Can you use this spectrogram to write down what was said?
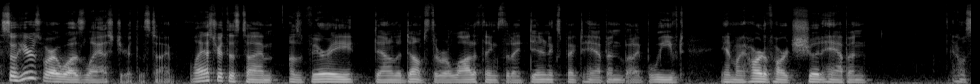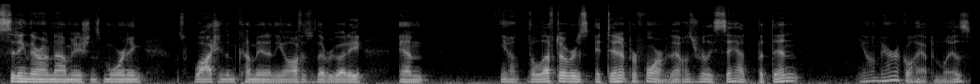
so here's where I was last year at this time. Last year at this time, I was very down in the dumps. There were a lot of things that I didn't expect to happen, but I believed in my heart of hearts should happen. And I was sitting there on nominations morning. I was watching them come in in the office with everybody, and you know the leftovers. It didn't perform. That was really sad. But then, you know, a miracle happened, Liz,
